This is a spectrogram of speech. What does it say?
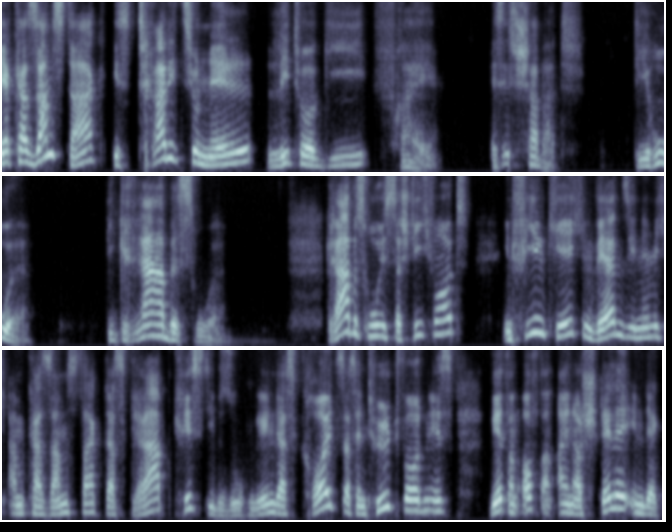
Der Kasamstag ist traditionell liturgiefrei. Es ist Schabbat, die Ruhe, die Grabesruhe. Grabesruhe ist das Stichwort. In vielen Kirchen werden sie nämlich am Kasamstag das Grab Christi besuchen gehen. Das Kreuz, das enthüllt worden ist, wird dann oft an einer Stelle in der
